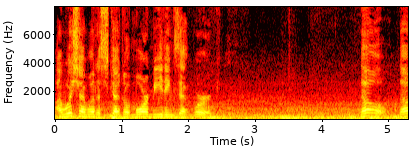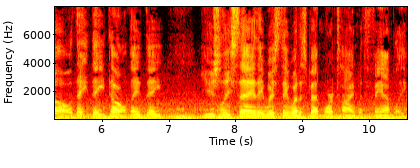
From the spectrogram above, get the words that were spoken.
I wish I would have scheduled more meetings at work. No, no, they, they don't. They, they usually say they wish they would have spent more time with family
